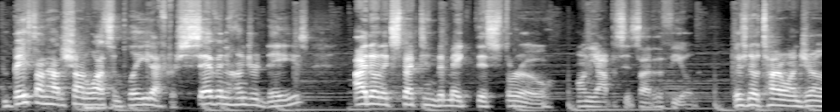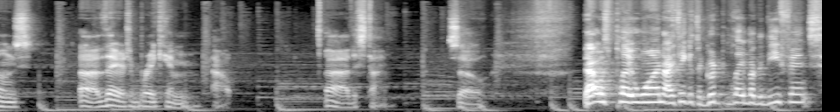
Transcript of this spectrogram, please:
And based on how Deshaun Watson played after 700 days, I don't expect him to make this throw on the opposite side of the field. There's no Taiwan Jones uh, there to break him out uh, this time. So that was play one. I think it's a good play by the defense.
